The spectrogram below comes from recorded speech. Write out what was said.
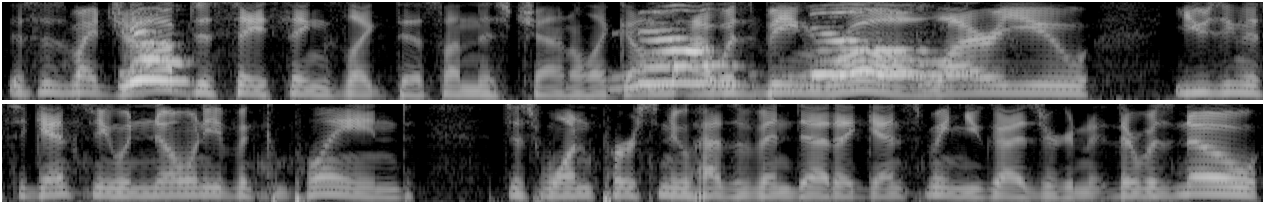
This is my job No. to say things like this on this channel. Like I'm, No, I was being raw. Why are you using this against me when no one even complained? Just one person who has a vendetta against me, and you guys are gonna. There was no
